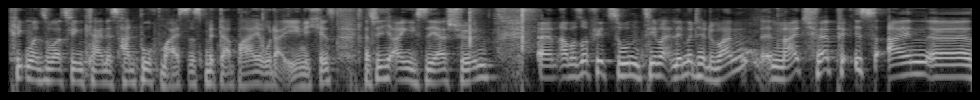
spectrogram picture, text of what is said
kriegt man sowas wie ein kleines Handbuch meistens mit dabei oder ähnliches. Das finde ich eigentlich sehr schön. Ähm, aber so viel zum Thema Limited One. Night Trap ist ein, äh,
